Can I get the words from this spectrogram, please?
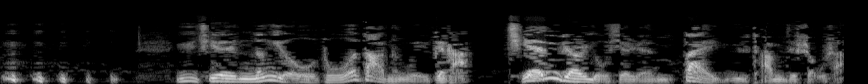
于谦能有多大能为？别看前边有些人败于他们的手上，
